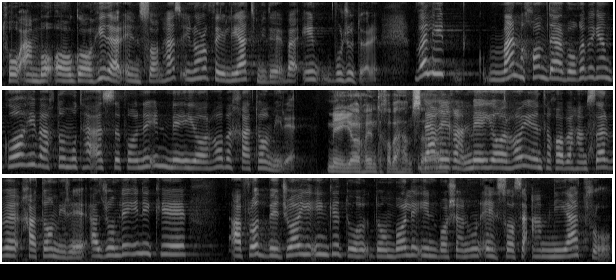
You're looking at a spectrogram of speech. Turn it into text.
توأم با آگاهی در انسان هست اینا رو فعلیت میده و این وجود داره. ولی من می‌خوام در واقع بگم گاهی وقتا متاسفانه این معیارها به خطا میره. معیارهای انتخاب همسر؟ دقیقا معیارهای انتخاب همسر به خطا میره. از جمله اینه که افراد به جای اینکه دنبال این باشن اون احساس امنیت رو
